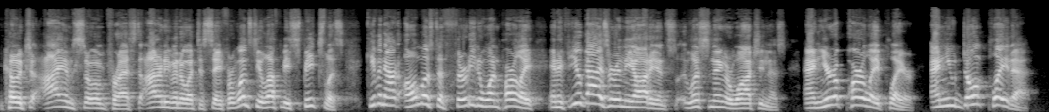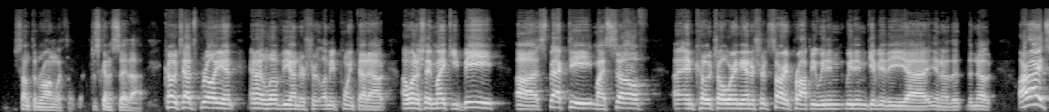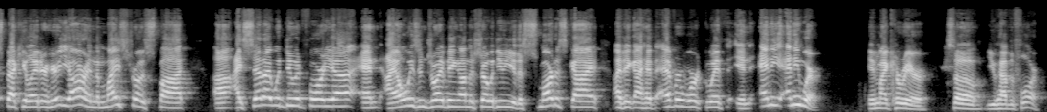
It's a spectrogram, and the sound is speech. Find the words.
Coach, I am so impressed. I don't even know what to say. For once, you left me speechless, giving out almost a 30 to 1 parlay. And if you guys are in the audience listening or watching this, and you're a parlay player and you don't play that, something wrong with it. Just going to say that. Coach, that's brilliant. And I love the undershirt. Let me point that out. I want to say Mikey B, uh, Specty, myself, and Coach all wearing the undershirt. Sorry, Proppy, we didn't we didn't give you the uh, you know the, the note. All right, speculator, here you are in the maestro spot. Uh, I said I would do it for you, and I always enjoy being on the show with you. You're the smartest guy I think I have ever worked with in any anywhere in my career. So you have the floor.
